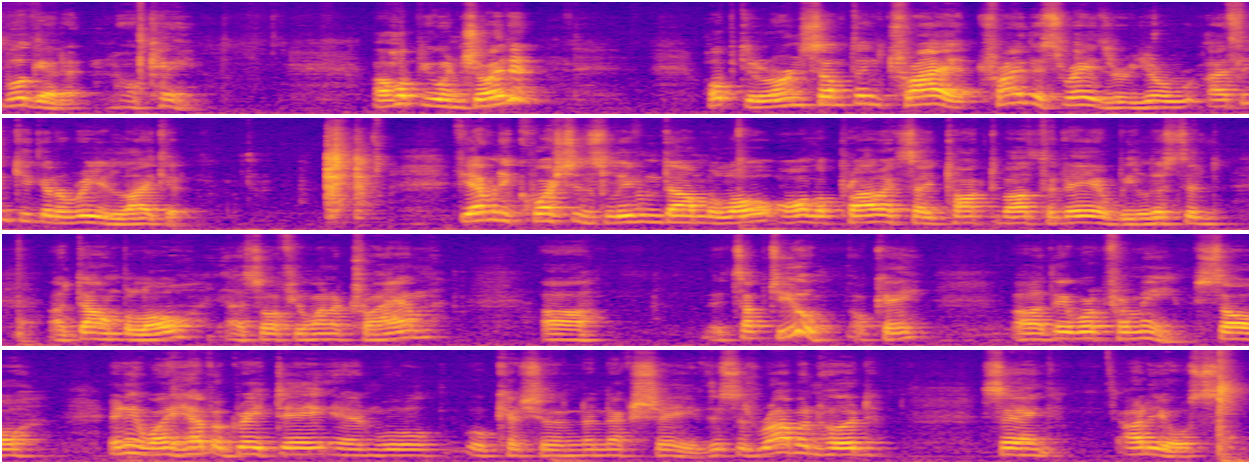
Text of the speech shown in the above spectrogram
We'll get it. Okay. I hope you enjoyed it. Hope you learned something. Try it. Try this razor. You're, I think you're going to really like it. If you have any questions, leave them down below. All the products I talked about today will be listed uh, down below. Uh, so if you want to try them, uh, it's up to you, okay? Uh, they work for me. So anyway, have a great day, and we'll, we'll catch you in the next shave. This is Robin Hood saying adios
